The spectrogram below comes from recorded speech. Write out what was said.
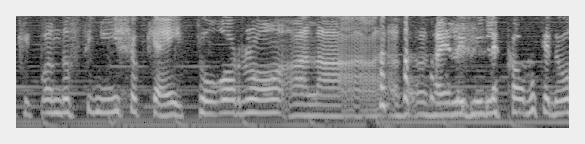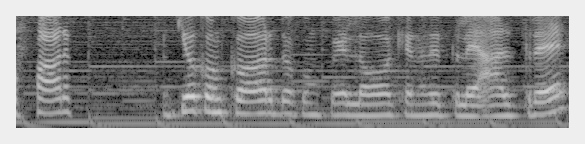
che quando finisce, ok, torno alla, alle mille cose che devo fare. Anch'io concordo con quello che hanno detto le altre.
